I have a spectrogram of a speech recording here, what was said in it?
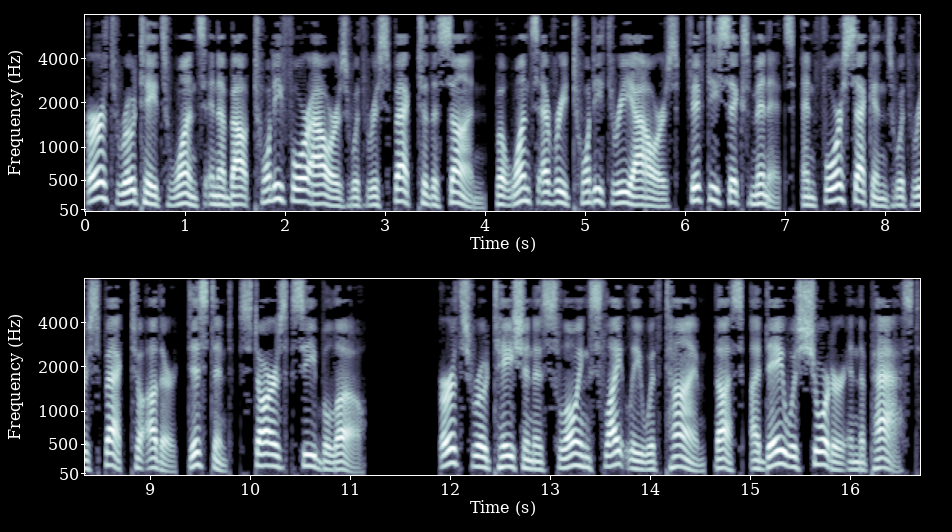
Earth rotates once in about 24 hours with respect to the Sun, but once every 23 hours, 56 minutes, and 4 seconds with respect to other, distant, stars see below. Earth's rotation is slowing slightly with time, thus, a day was shorter in the past.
